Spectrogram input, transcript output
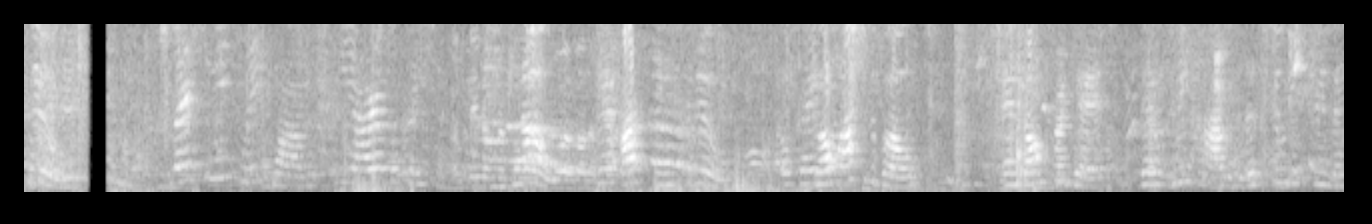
do? Let me sleep, Mom. We are on vacation. No, there are things to do. Okay. Go wash the boat. And don't forget that we have the student season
